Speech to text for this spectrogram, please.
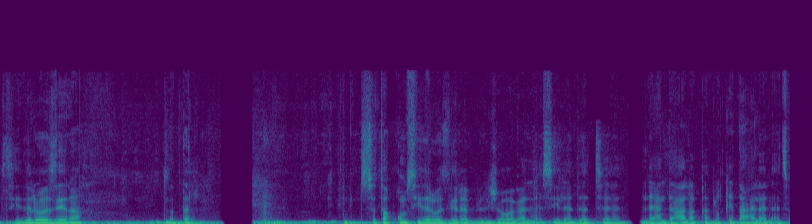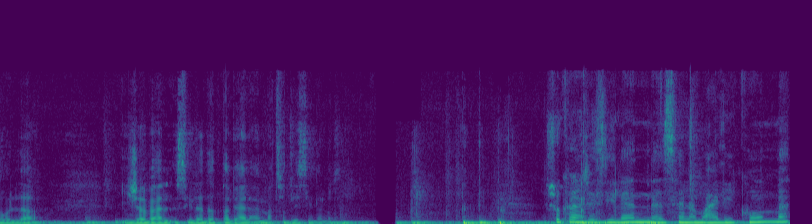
سيدة الوزيرة تفضل. ستقوم سيدة الوزيرة بالجواب على الأسئلة ذات اللي عندها علاقة بالقطاع. على أن أتولى الإجابة على الأسئلة ذات الطبيعة العامة. تفضلي سيدة الوزيرة. شكرا جزيلا. السلام عليكم.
